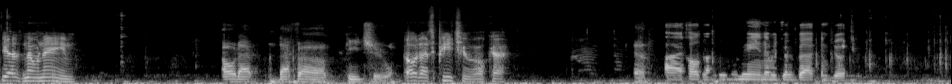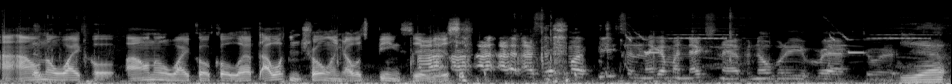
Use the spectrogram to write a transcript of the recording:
He has no name. Oh, that that's uh Pichu. Oh, that's Pichu. Okay. Yeah. Alright, hold on. Let me let me join back and join. I, I don't know why Co- I don't know why Coco left. I wasn't trolling. I was being I, serious. I, I, I said my piece and I got my neck snapped and nobody reacted to it. Yeah.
